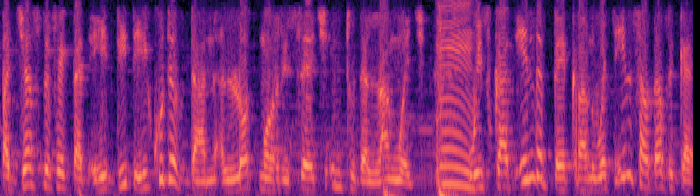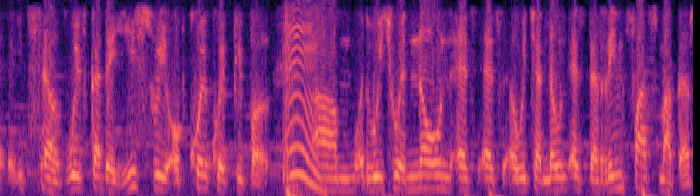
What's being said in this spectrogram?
but just the fact that he did, he could have done a lot more research into the language. We've got in the background within South Africa itself, we've got a history of Khoekhoe people, um, which were known as, as which are known as the Riemvasmakers.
